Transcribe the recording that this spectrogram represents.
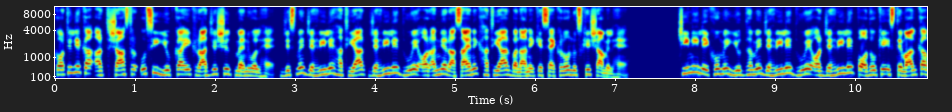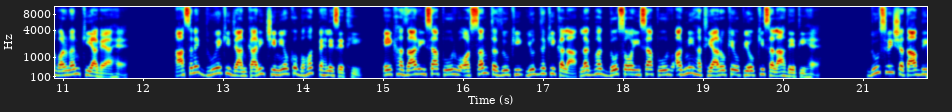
कौटिल्य का अर्थशास्त्र उसी युग का एक राज्य शिल्प मैनुअल है, जिसमें जहरीले हथियार, जहरीले धुएँ और अन्य रासायनिक हथियार बनाने के सैकड़ों नुस्खे शामिल हैं। चीनी लेखों में युद्ध में जहरीले धुएँ और जहरीले पौधों के इस्तेमाल का वर्णन किया गया है। आसनिक धुएँ की जानकारी चीनियों को बहुत पहले से थी। एक हज़ार ईसा पूर्व और संत तजू की युद्ध की कला, लगभग 200 ईसा पूर्व अग्नि हथियारों के उपयोग की सलाह देती है। दूसरी शताब्दी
